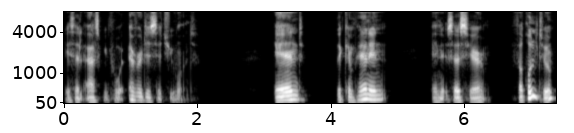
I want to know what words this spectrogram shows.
He said, Ask me for whatever it is that you want. And the companion, and it says here, فَقُلْتُ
